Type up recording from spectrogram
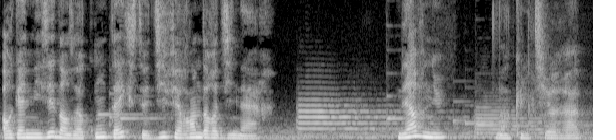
organisés dans un contexte différent d'ordinaire. Bienvenue dans Culture Rap.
